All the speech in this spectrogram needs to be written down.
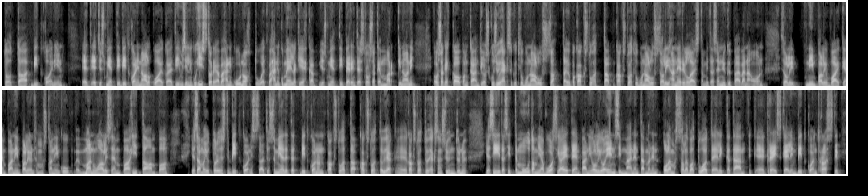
tota, bitcoiniin. Et, et jos miettii bitcoinin alkuaikaa, että ihmisillä niin kuin historia vähän niin kuin unohtuu, että vähän niin kuin meilläkin ehkä, jos miettii perinteistä osakemarkkinaa, niin osakekaupankäynti joskus 90-luvun alussa tai jopa 2000, 2000-luvun alussa oli ihan erilaista, mitä se nykypäivänä on. Se oli niin paljon vaikeampaa, niin paljon semmoista niin kuin manuaalisempaa, hitaampaa. Ja sama juttu oli tietysti Bitcoinissa, että jos sä mietit, että Bitcoin on 2000, 2009, 2009 syntynyt ja siitä sitten muutamia vuosia eteenpäin, niin oli jo ensimmäinen tämmöinen olemassa oleva tuote, eli tämä Grayscalein Bitcoin Trusti.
